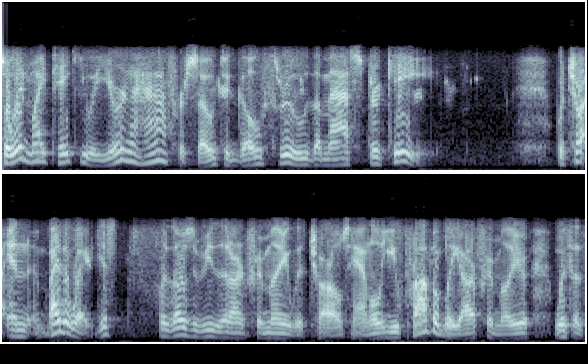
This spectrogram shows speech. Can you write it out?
So it might take you a year and a half or so to go through the master key. But try, and by the way, just for those of you that aren't familiar with Charles Haanel, you probably are familiar with the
